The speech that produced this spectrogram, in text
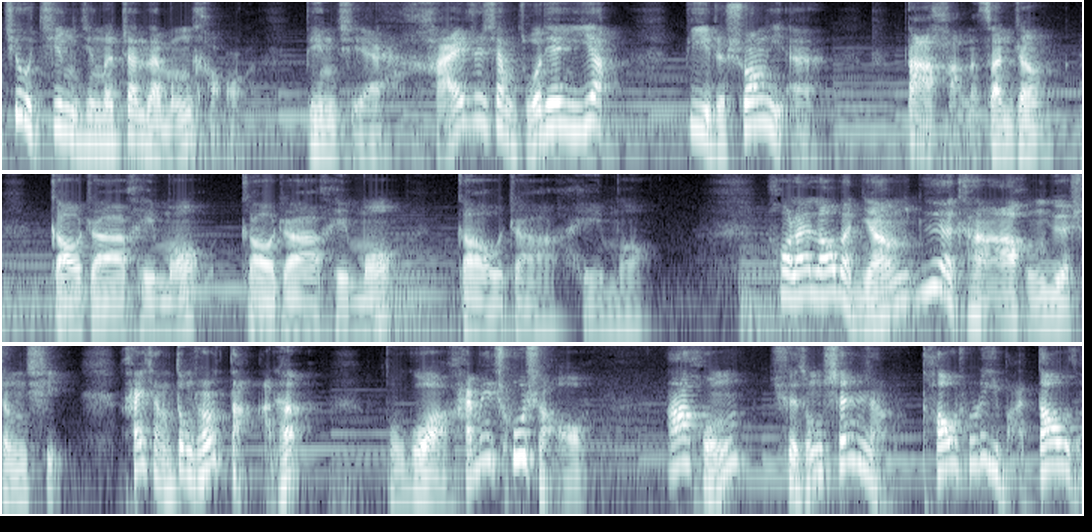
就静静地站在门口，并且还是像昨天一样闭着双眼，大喊了三声：“高扎黑猫，高扎黑猫，高扎黑猫。”后来老板娘越看阿红越生气，还想动手打他，不过还没出手，阿红却从身上掏出了一把刀子，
